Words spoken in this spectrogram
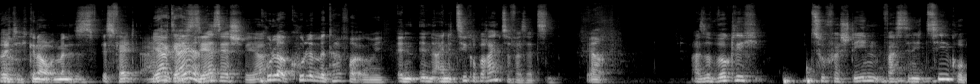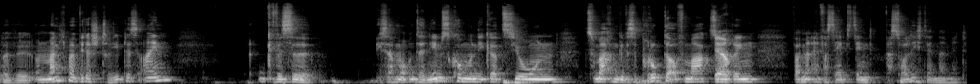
Richtig, genau. Und man, es, es fällt einem Ja, sehr, sehr schwer, Coole, coole Metapher irgendwie. in, in eine Zielgruppe reinzuversetzen. Ja. Also wirklich zu verstehen, was denn die Zielgruppe will. Und manchmal widerstrebt es ein, gewisse, ich sag mal, Unternehmenskommunikation zu machen, gewisse Produkte auf den Markt zu Ja. bringen, weil man einfach selbst denkt, was soll ich denn damit?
